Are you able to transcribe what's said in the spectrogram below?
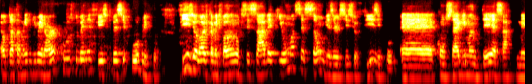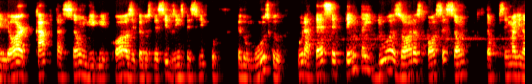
é o tratamento de melhor custo-benefício para esse público. Fisiologicamente falando, o que se sabe é que uma sessão de exercício físico é, consegue manter essa melhor captação de glicose pelos tecidos, em específico pelo músculo, por até 72 horas pós-sessão. Então, você imagina,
